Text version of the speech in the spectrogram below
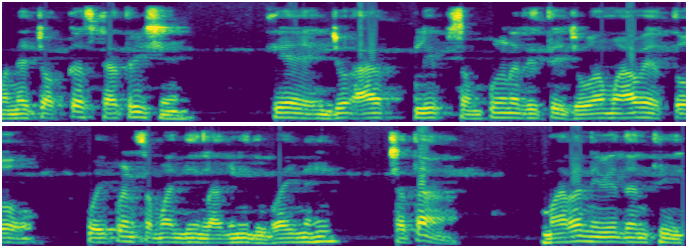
મને ચોક્કસ ખાતરી છે કે જો આ ક્લિપ સંપૂર્ણ રીતે જોવામાં આવે તો કોઈ પણ સમાજની લાગણી દુભાય નહીં. છતાં મારા નિવેદનથી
